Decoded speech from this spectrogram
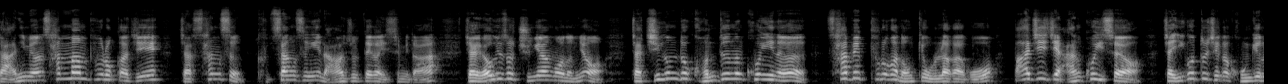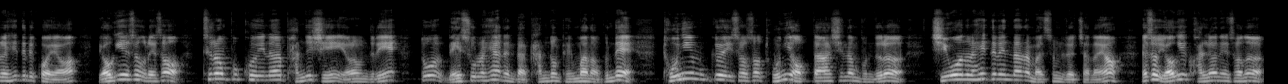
자, 아니면 3만 프로까지 자, 상승, 급상승이 나와줄 때가 있습니다. 자, 여기서 중요한 거는요. 자, 지금도 건드는 코인은 400%가 넘게 올라가고 빠지지 않고 있어요. 자, 이것도 제가 공개를 해드릴 거예요. 여기에서 그래서 트럼프 코인을 반드시 여러분들이 또 매수를 해야 된다. 단돈 100만 원. 근데 돈이 묶여 있어서 돈이 없다 하시는 분들은 지원을 해드린다는 말씀 드렸잖아요. 그래서 여기 관련해서는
